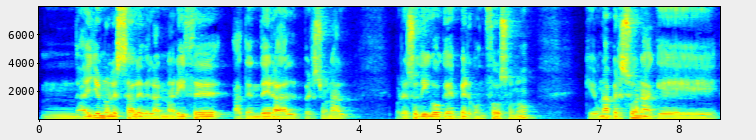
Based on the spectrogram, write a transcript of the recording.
mm, a ellos no les sale de las narices atender al personal. Por eso digo que es vergonzoso, ¿no? Que una persona que,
